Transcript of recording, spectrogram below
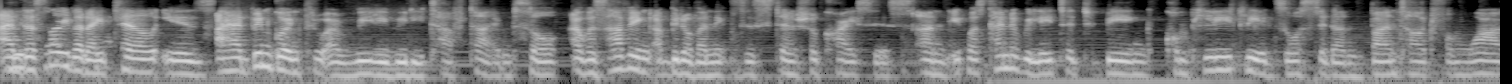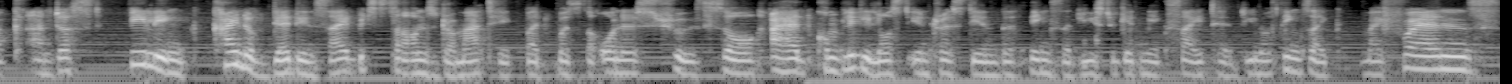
And the story that I tell is I had been going through a really, really tough time. So I was having a bit of an existential crisis, and it was kind of related to being completely exhausted and burnt out from work and just feeling kind of dead inside, which sounds dramatic, but was the honest truth. So I had completely lost interest in the things that used to get me excited. You know, things like my friends,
